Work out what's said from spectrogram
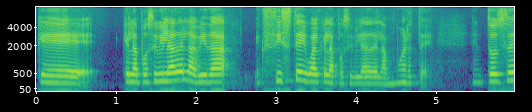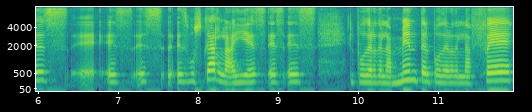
que, que la posibilidad de la vida existe igual que la posibilidad de la muerte. Entonces, eh, es, es, es, buscarla y es, es, es, el poder de la mente, el poder de la fe,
